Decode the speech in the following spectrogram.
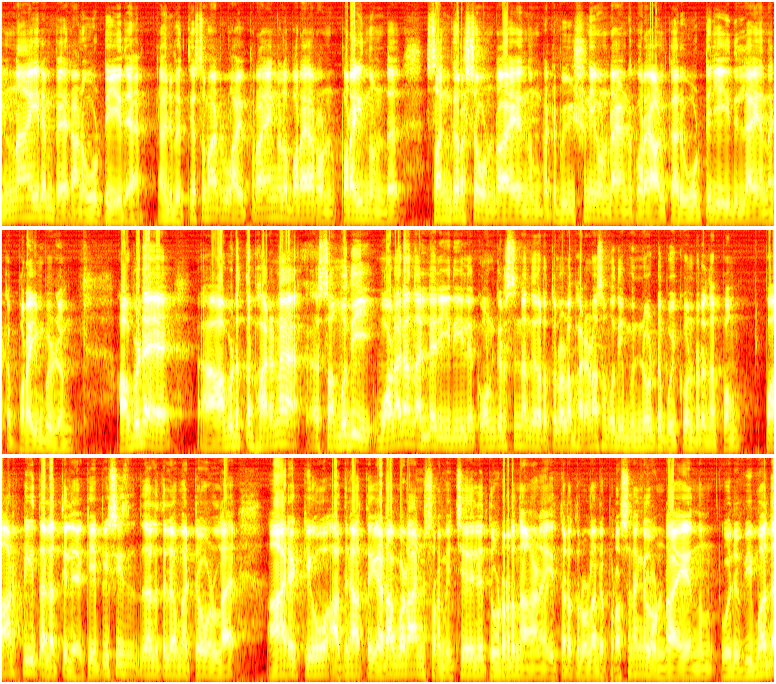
എണ്ണായിരം പേരാണ് വോട്ട് ചെയ്തത് അതിന് വ്യത്യസ്തമായിട്ടുള്ള അഭിപ്രായങ്ങൾ പറയാറുണ്ട് പറയുന്നുണ്ട്. സംഘർഷം ഉണ്ടായെന്നും മറ്റു ഭീഷണി ഉണ്ടായതുകൊണ്ട് കുറേ ആൾക്കാർ വോട്ട് ചെയ്തില്ല എന്നൊക്കെ പറയുമ്പോഴും അവിടെ അവിടുത്തെ ഭരണ സമിതി വളരെ നല്ല രീതിയിൽ കോൺഗ്രസിന്റെ നേതൃത്വത്തിലുള്ള ഭരണസമിതി മുന്നോട്ട് പോയിക്കൊണ്ടിരുന്നപ്പം പാർട്ടി തലത്തിൽ കെ പി സി തലത്തിലോ മറ്റോ ഉള്ള ആരൊക്കെയോ അതിനകത്ത് ഇടപെടാൻ ശ്രമിച്ചതിൽ തുടർന്നാണ് ഇത്തരത്തിലുള്ള ഒരു പ്രശ്നങ്ങൾ ഉണ്ടായെന്നും ഒരു വിമത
